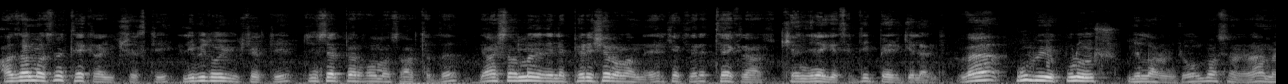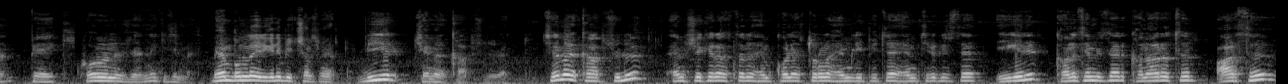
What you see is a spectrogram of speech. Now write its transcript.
azalmasını tekrar yükseltti, libidoyu yükseltti, cinsel performansı artırdı, yaşlanma nedeniyle perişan olan erkekleri tekrar kendine getirdi, belgelendi. Ve bu büyük buluş yıllar önce olmasına rağmen pek konunun üzerine gidilmedi. Ben bununla ilgili bir çalışma yaptım. Bir çemen kapsülü ürettim. Çemen kapsülü hem şeker hastalığına hem kolesterola hem lipide hem trigliseride iyi gelir. Kanı temizler, kanı arıtır. Artı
